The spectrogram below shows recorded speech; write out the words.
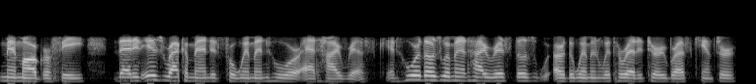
mammography, that it is recommended for women who are at high risk. And who are those women at high risk? Those are the women with hereditary breast cancer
